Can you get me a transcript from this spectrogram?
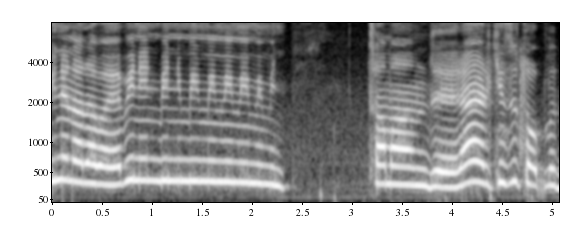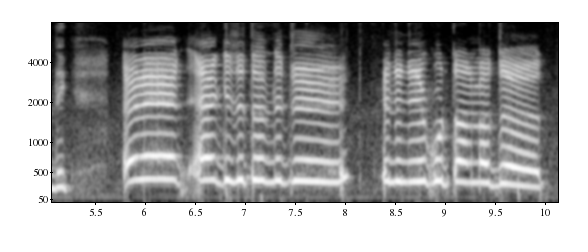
Binin arabaya. Binin binin binin binin binin. Tamamdır. Herkesi topladık. Evet herkesi topladı. Beni niye kurtarmadın?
